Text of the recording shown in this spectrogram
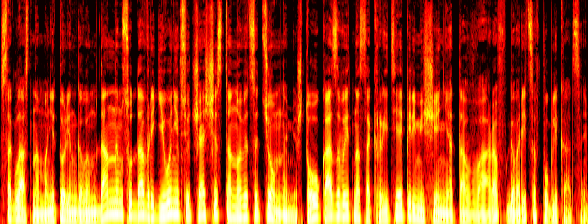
Согласно мониторинговым данным, суда в регионе все чаще становятся темными, что указывает на сокрытие перемещения товаров, говорится в публикации.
